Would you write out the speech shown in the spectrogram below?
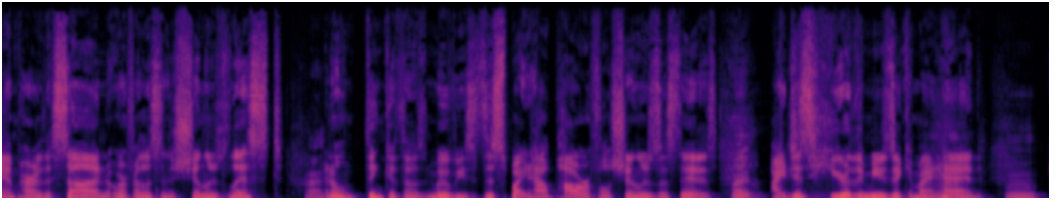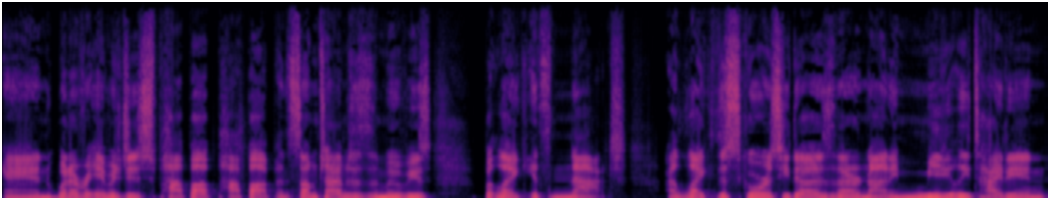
Empire of the Sun, or if I listen to Schindler's List, Right. I don't think of those movies, despite how powerful Schindler's List is. Right. I just hear the music in my head, mm. and whatever images pop up, pop up. And sometimes it's the movies, but like it's not. I like the scores he does that are not immediately tied in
